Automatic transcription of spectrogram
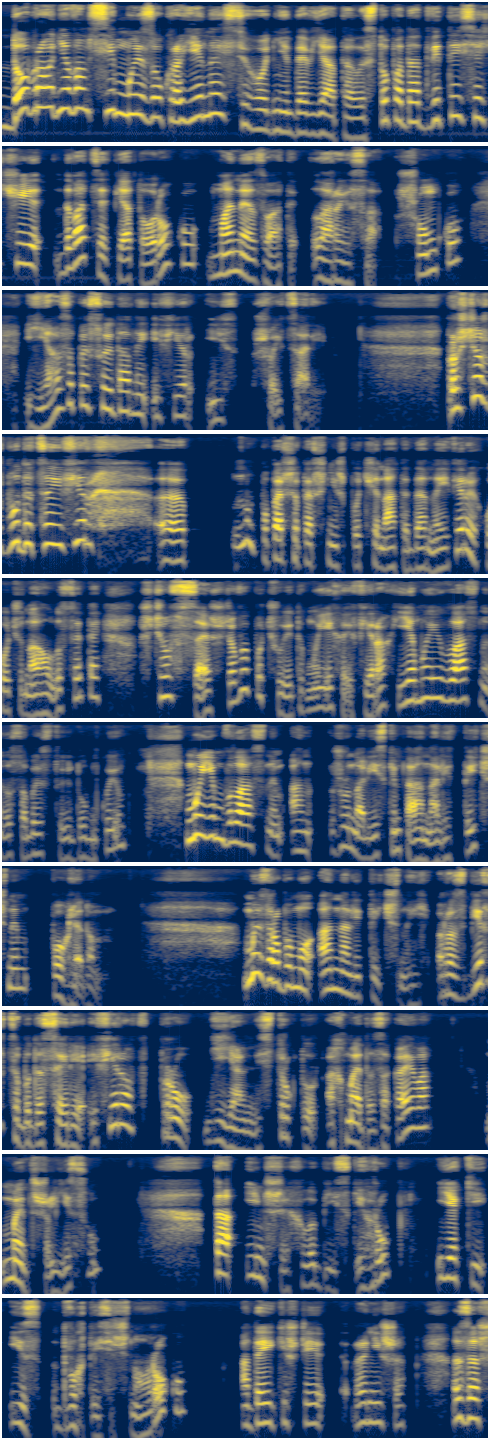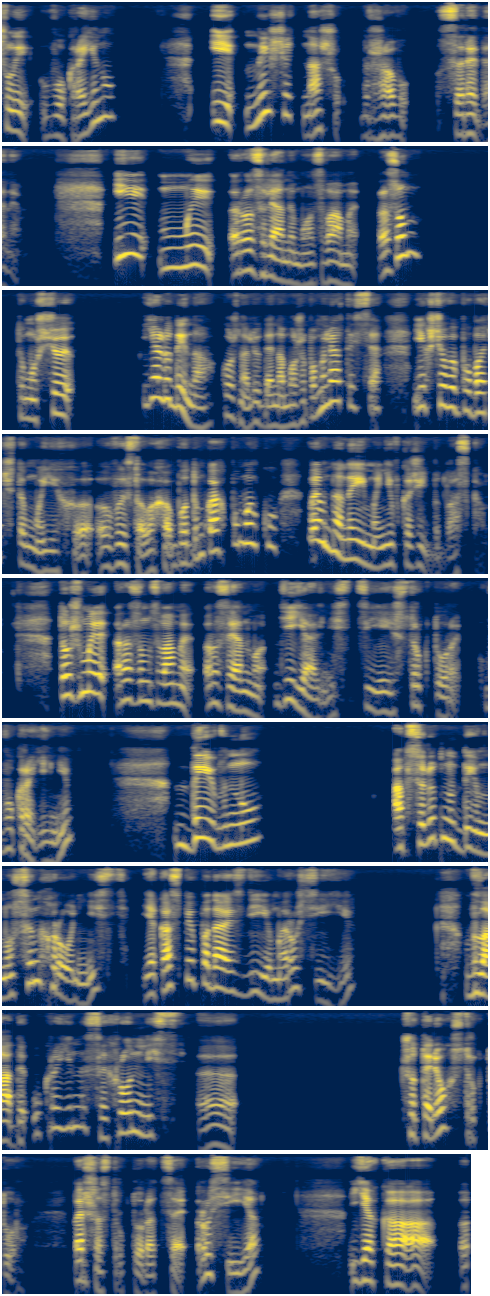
Доброго дня вам всім, ми з України. Сьогодні 9 листопада 2025 року. Мене звати Лариса Шомко, і я записую даний ефір із Швейцарії. Про що ж буде цей ефір? Е, Ну, по-перше, перш ніж починати даний ефір, я хочу наголосити, що все, що ви почуєте в моїх ефірах, є моєю власною особистою думкою, моїм власним журналістським та аналітичним поглядом. Ми зробимо аналітичний розбір. Це буде серія ефірів про діяльність структур Ахмеда Закаєва, Меджлісу та інших лобійських груп, які із 2000 року, а деякі ще раніше, зайшли в Україну і нищать нашу державу зсередини. І ми розглянемо з вами разом, тому що я людина, кожна людина може помилятися. Якщо ви побачите в моїх е, висловах або думках помилку, ви на неї мені вкажіть, будь ласка. Тож ми разом з вами розглянемо діяльність цієї структури в Україні, дивну, абсолютно дивну синхронність, яка співпадає з діями Росії, влади України, синхронність е, чотирьох структур. Перша структура це Росія, яка е,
